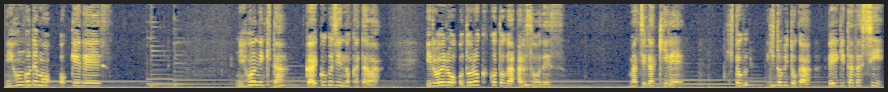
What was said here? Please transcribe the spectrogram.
日本語でも OK です。日本に来た外国人の方はいろいろ驚くことがあるそうです。街がきれい人々が礼儀正しい。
